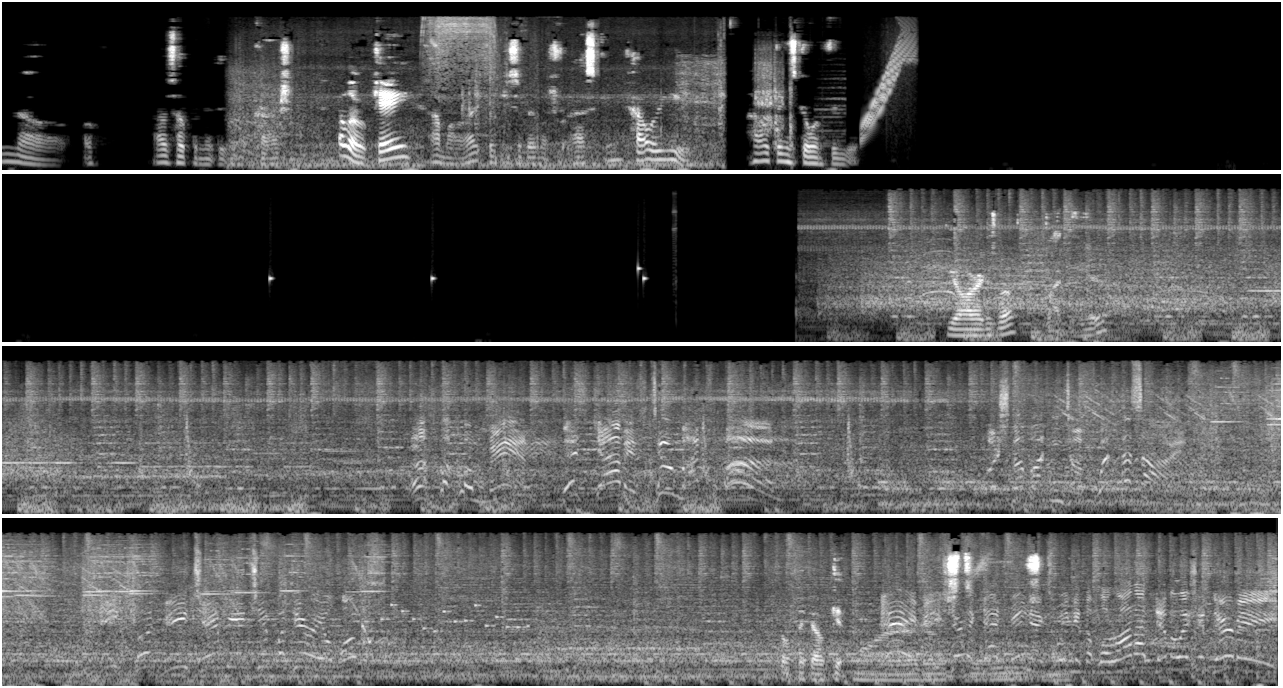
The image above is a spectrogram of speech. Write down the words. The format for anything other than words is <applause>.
No. Oh, I was hoping it didn't crash. Hello, Kay. I'm alright. Thank you so very much for asking. How are you? How are things going for you? You alright as well? Glad to hear. Push the button to flip the side. He could be championship material, folks. Don't think I'll get more Hey, of be those sure to to me use. next week at the Florana Demolition Derby.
